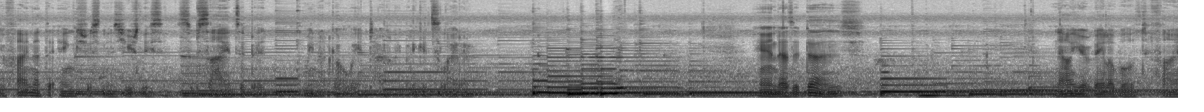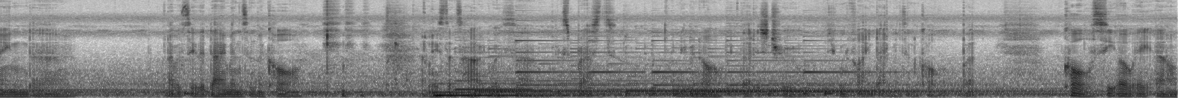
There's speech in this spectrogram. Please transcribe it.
you'll find that the anxiousness usually subsides a bit. It may not go away entirely, but it gets lighter. As it does, now you're available to find uh, I would say the diamonds in the coal At least that's how it was uh, expressed. I don't even know if that is true. You can find diamonds in coal, but coal, C-O-A-L,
